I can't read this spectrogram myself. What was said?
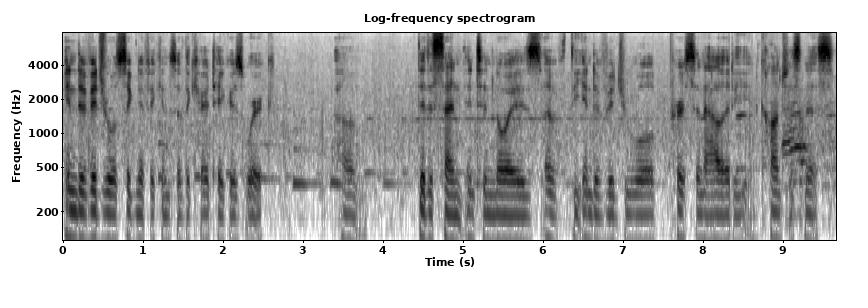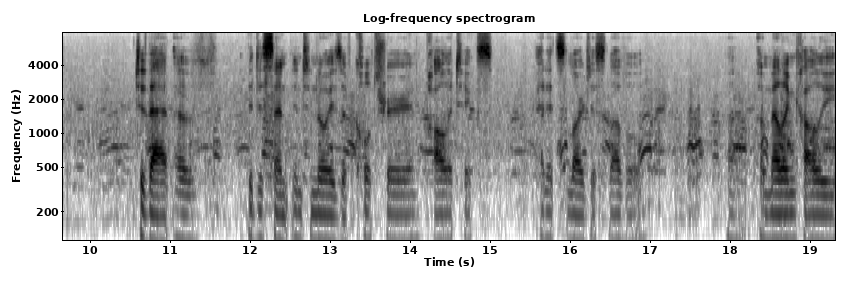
individual significance of the caretaker's work, um, the descent into noise of the individual personality and consciousness, to that of the descent into noise of culture and politics at its largest level. Uh, a melancholy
